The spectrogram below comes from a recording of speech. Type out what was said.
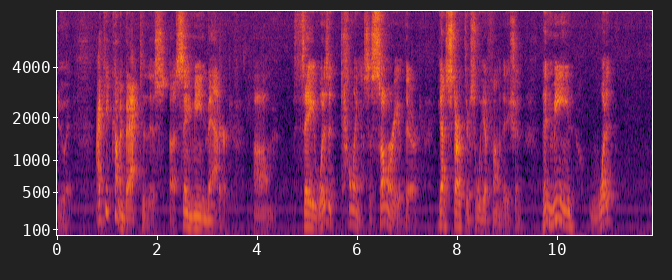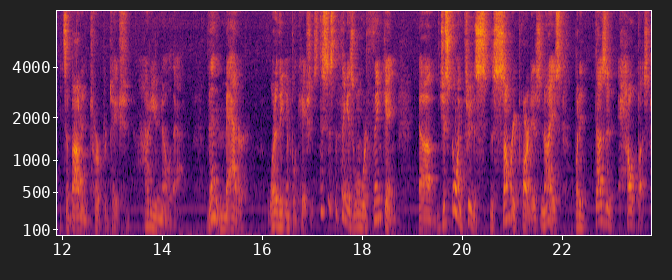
do it. I keep coming back to this uh, say mean matter. Um, say, what is it telling us? A summary of there. You got to start there so we have foundation. Then mean, what it, it's about interpretation. How do you know that? Then matter. What are the implications? This is the thing is when we're thinking, uh, just going through the, the summary part is nice, but it doesn't help us.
